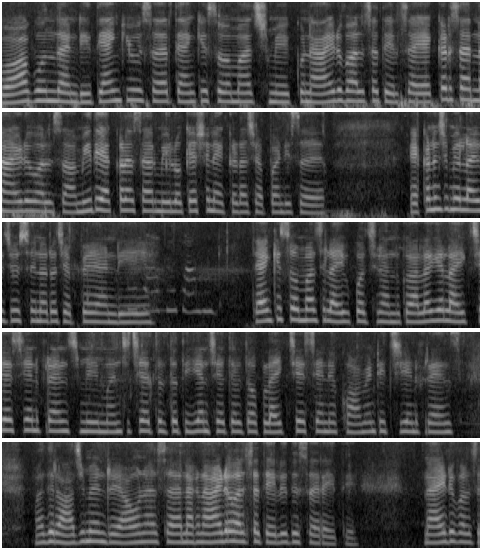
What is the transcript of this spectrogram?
బాగుందండి. Thank you sir thank you so much మీకు నాయుడు వలస తెలుసా? ఎక్కడ సార్ నాయుడు వలస? మీది ఎక్కడ సార్ మీ లొకేషన్ ఎక్కడ? చెప్పండి సార్ ఎక్కడి నుంచి మీరు లైవ్ చూస్తున్నారో చెప్పేయండి. థ్యాంక్ యూ సో మచ్ లైవ్కి వచ్చినందుకు. అలాగే లైక్ చేసేయండి ఫ్రెండ్స్ మీ మంచి చేతులతో తీయని చేతులతో ఒక లైక్ చేసేయండి కామెంట్ ఇచ్చేయండి ఫ్రెండ్స్ మాది రాజమండ్రి అవునా సార్ నాకు నాయుడు వలస తెలియదు సార్ అయితే. నాయుడు వలస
